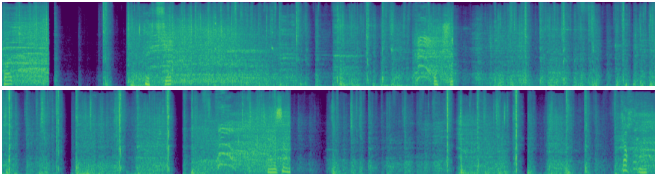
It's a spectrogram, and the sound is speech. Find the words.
Fault. Good flick. Good shot. There's some. Oh my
